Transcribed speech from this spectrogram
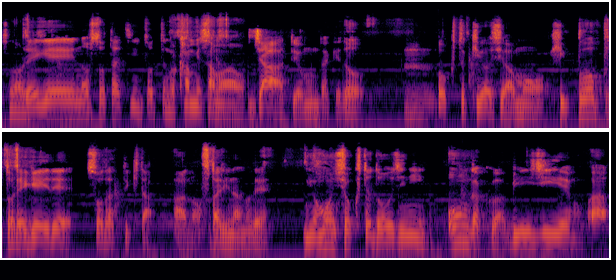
そのレゲエの人たちにとっての神様をジャーって読むんだけどうん。僕と清はもうヒップホップとレゲエで育ってきたあの二人なので日本食と同時に音楽は BGM は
